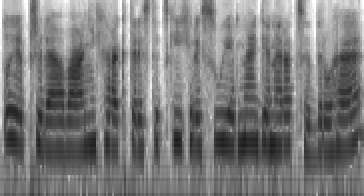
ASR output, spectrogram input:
to je předávání charakteristických rysů jedné generace druhé,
